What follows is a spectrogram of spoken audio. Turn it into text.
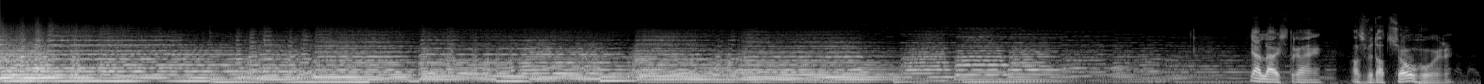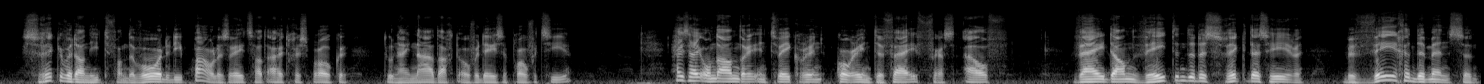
Ja, luisteraar, als we dat zo horen, schrikken we dan niet van de woorden die Paulus reeds had uitgesproken toen hij nadacht over deze profetieën? Hij zei onder andere in 2 Korinthe 5, vers 11: Wij dan, wetende de schrik des Heren, bewegen de mensen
